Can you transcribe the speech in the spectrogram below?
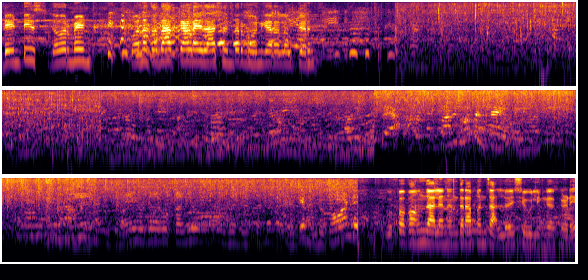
डेंटिस्ट गव्हर्नमेंट कोणाचा दात काढायचा असेल तर फोन करा लवकर. गुफा पाहून झाल्यानंतर आपण चाललोय शिवलिंगाकडे.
